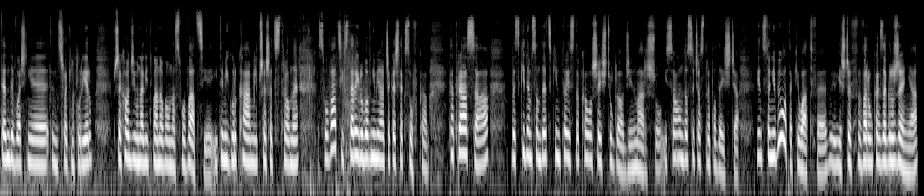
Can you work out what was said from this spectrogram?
Tędy właśnie ten szlakiem kurierów przechodził na Litmanową na Słowację i tymi górkami przeszedł w stronę Słowacji. W Starej Lubowni miała czekać taksówka. Ta trasa Beskidem Sądeckim to jest około 6 godzin marszu i są dosyć ostre podejścia, więc to nie było takie łatwe, jeszcze w warunkach zagrożenia,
